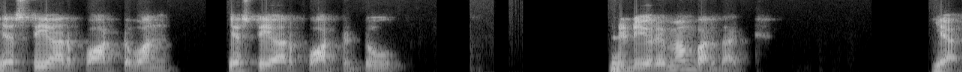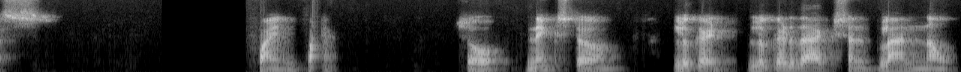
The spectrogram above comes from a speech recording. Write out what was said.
STR part one, STR part two. Did you remember that? Yes. Fine, fine. So next, uh, look at look at the action plan now.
